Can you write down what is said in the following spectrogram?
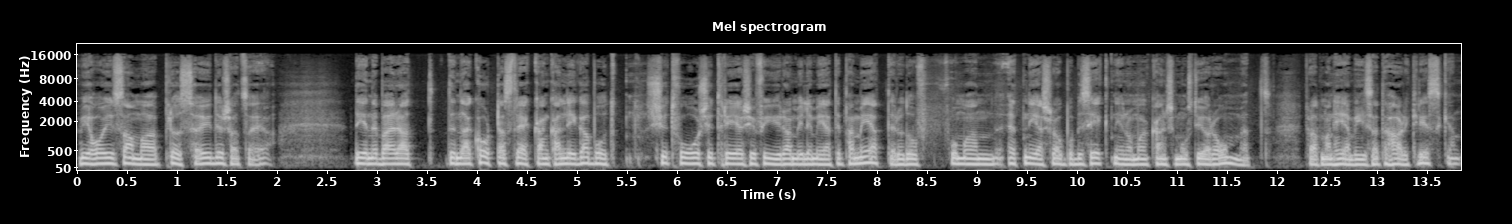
vi har ju samma plushöjder så att säga. Det innebär att den där korta sträckan kan ligga på 22, 23, 24 millimeter per meter och då får man ett nedslag på besiktningen och man kanske måste göra om det för att man hänvisar till halkrisken.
